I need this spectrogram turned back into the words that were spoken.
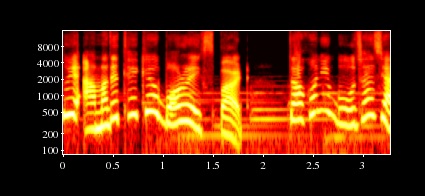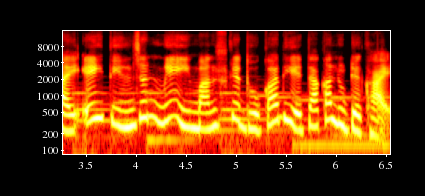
তুই আমাদের থেকেও বড় এক্সপার্ট তখনই বোঝা যায় এই তিনজন মেয়েই মানুষকে ধোকা দিয়ে টাকা লুটে খায়।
